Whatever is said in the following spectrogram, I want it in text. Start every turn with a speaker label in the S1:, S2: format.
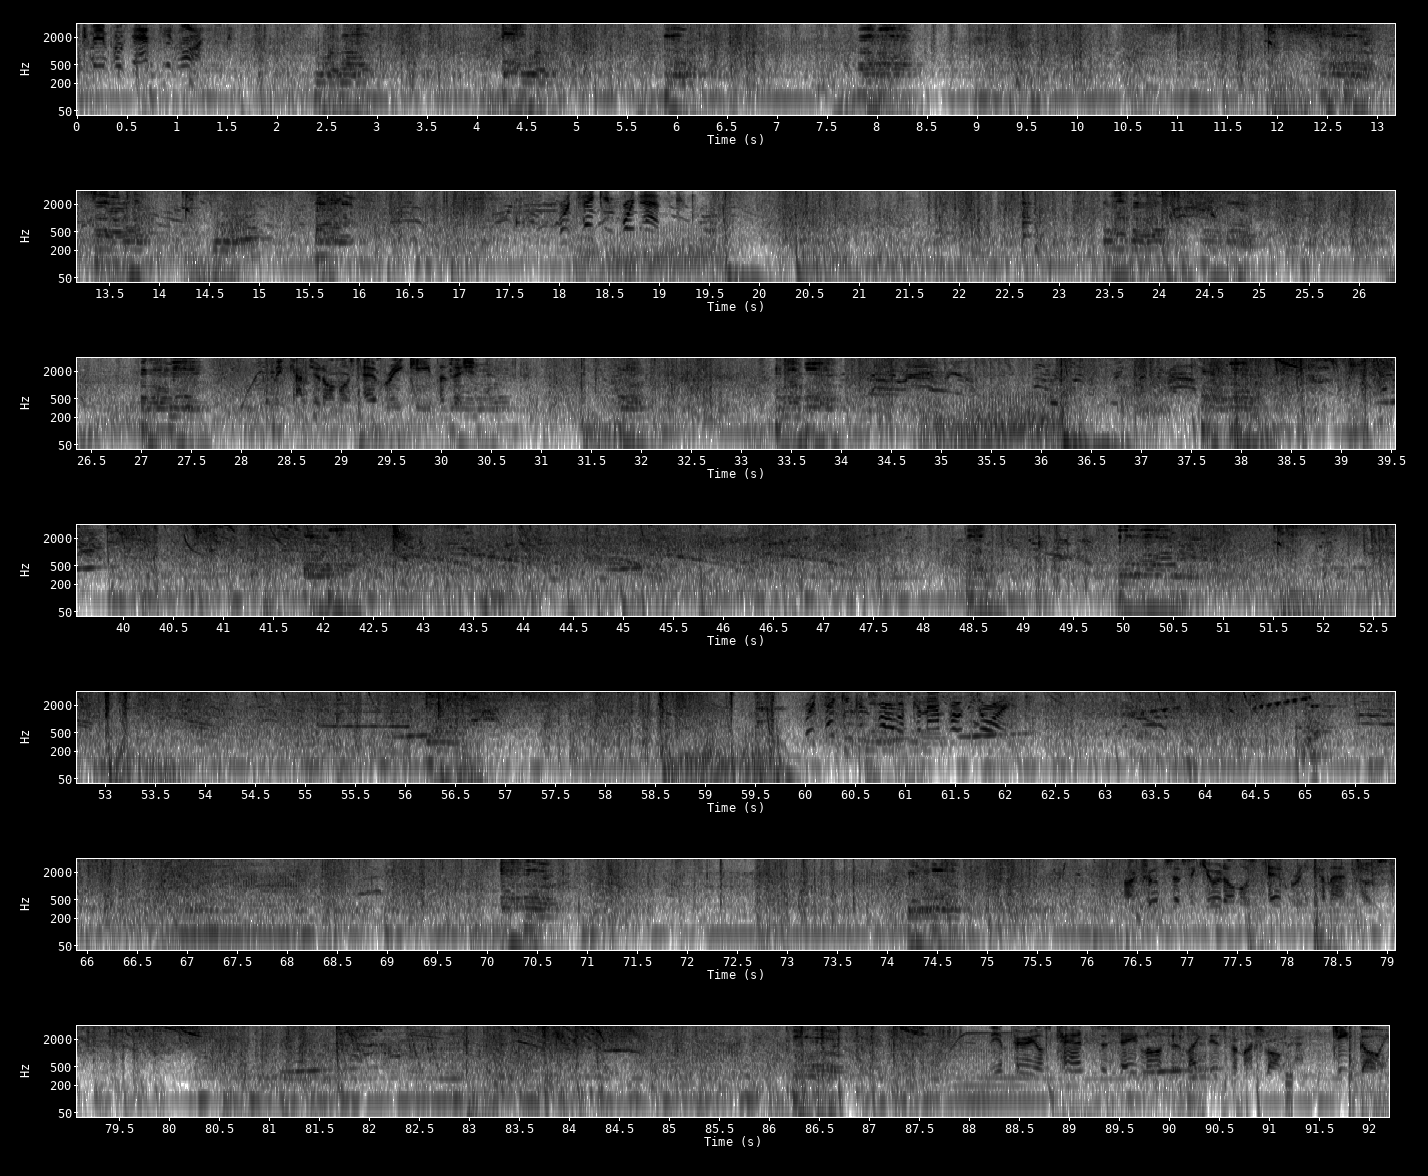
S1: Command post S, get lost.
S2: We've captured almost every key position. Our troops have secured almost every command post. The Imperials can't sustain losses like this for much longer. Keep going.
